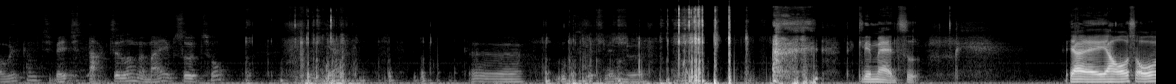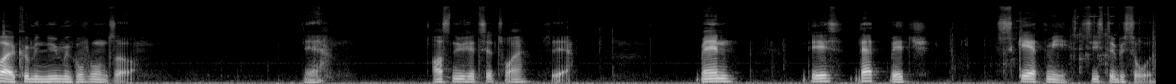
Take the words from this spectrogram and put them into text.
og velkommen tilbage til Dark Tiller med mig, episode 2. Ja. Øh, nu skal jeg glemme noget. det glemmer jeg altid. Jeg, jeg har også overvejet at købe en ny mikrofon, så... Ja. Også ny headset, tror jeg. Så ja. Men... This, that bitch scared me sidste episode.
